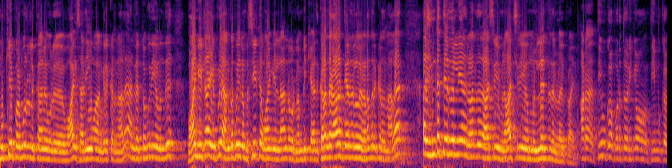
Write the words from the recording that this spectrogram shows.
முக்கிய பிரமுகர்களுக்கான ஒரு வாய்ஸ் அதிகமாக அங்கே இருக்கிறதுனால அந்த தொகுதியை வந்து வாங்கிட்டா எப்படி அங்கே போய் நம்ம சீட்டை வாங்கிடலான்ற ஒரு நம்பிக்கை. அது கடந்த கால தேர்தலில் நடந்திருக்கிறதுனால அது இந்த தேர்தலையும் அது நடந்தது ஆச்சரியம். ஆச்சரியம் இல்லைன்றது என்னோட அபிப்பிராயம். ஆனா திமுக பொறுத்த வரைக்கும் திமுக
